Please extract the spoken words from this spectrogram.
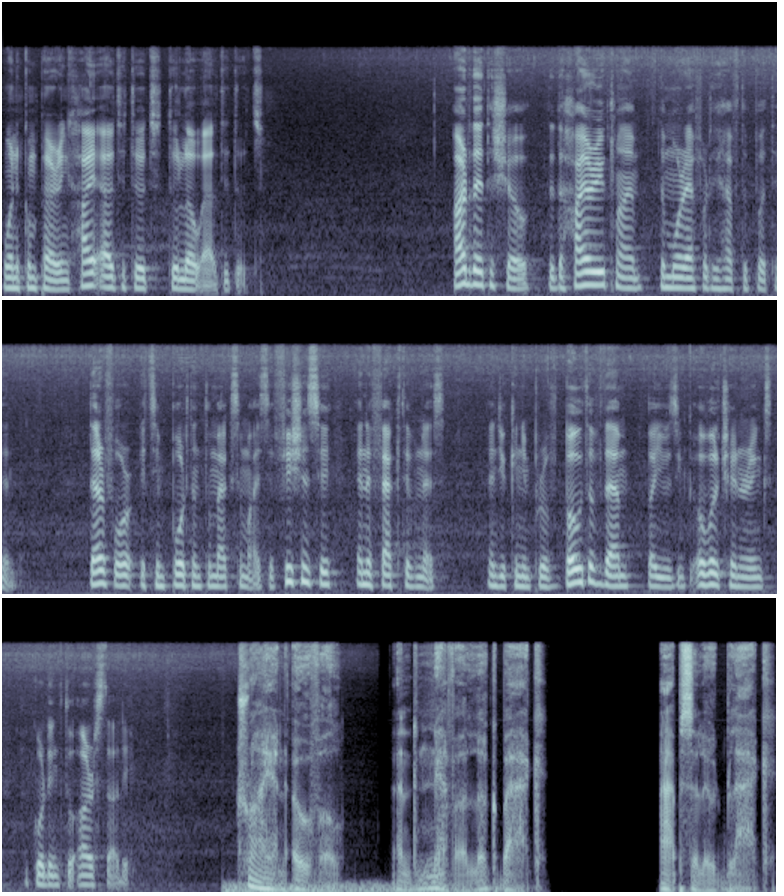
when comparing high altitudes to low altitudes. Our data show that the higher you climb, the more effort you have to put in. Therefore, it's important to maximize efficiency and effectiveness, and you can improve both of them by using oval chain rings according to our study. Try an oval and never look back. Absolute Black.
